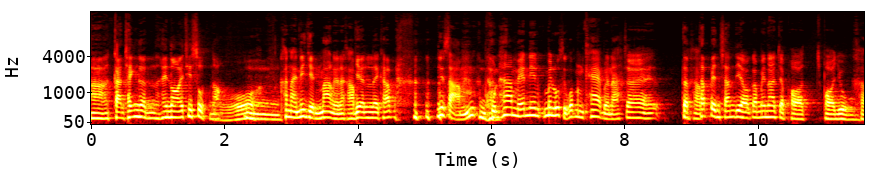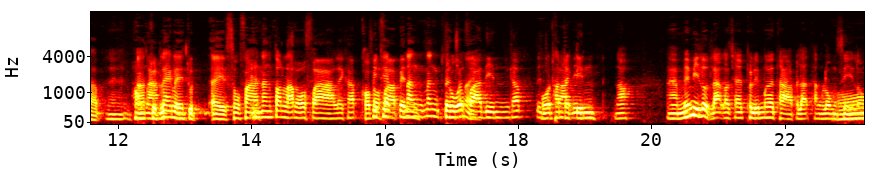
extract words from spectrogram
อ่าการใช้เงินให้น้อยที่สุดเนาะโอ้อืมข้างในนี่เย็นมากเลยนะครับ เย็นเลยครับ นี่สามคูณห้าเมตรนี่ไม่รู้สึกว่ามันแคบเลยนะใช่ แต่ครับถ้าเป็นชั้นเดียวก็ไม่น่าจะพอพออยู่ครับเออห้องอะน้ำจุดแรกเลยจุดไอโซฟานั่งต้อนรับโซฟาเลยครับขอพี่เทพโซฟาเป็นนั่งนั่งเป็นโชว์โซหน่อยฟาดินครับเป็นโอ้โซฟทำจากดินเนาะอ่าไม่มีหลุดละเราใช้โพลิเมอร์ทาไปละทางลงสีอ๋อลง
